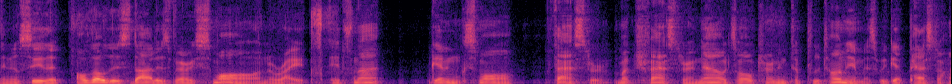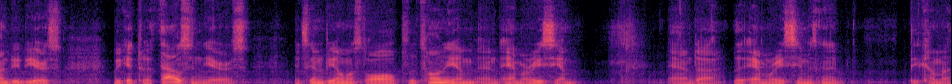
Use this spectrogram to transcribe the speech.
And you'll see that although this dot is very small on the right, it's not getting small faster, much faster. And now it's all turning to plutonium. As we get past 100 years, we get to 1,000 years it's going to be almost all plutonium and americium. And uh, the americium is going to become a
